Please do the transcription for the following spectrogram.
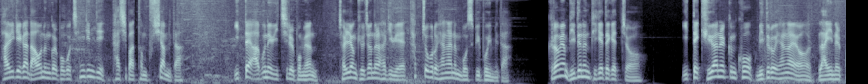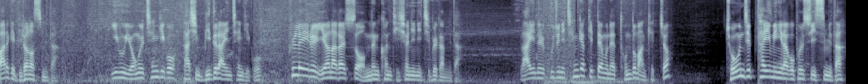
바위개가 나오는 걸 보고 챙긴 뒤 다시 바텀 푸시합니다. 이때 아군의 위치를 보면 전령 교전을 하기 위해 탑 쪽으로 향하는 모습이 보입니다. 그러면 미드는 비게 되겠죠. 이때 귀환을 끊고 미드로 향하여 라인을 빠르게 밀어넣습니다. 이후 용을 챙기고 다시 미드 라인 챙기고 플레이를 이어나갈 수 없는 컨디션이니 집을 갑니다. 라인을 꾸준히 챙겼기 때문에 돈도 많겠죠? 좋은 집 타이밍이라고 볼 수 있습니다.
